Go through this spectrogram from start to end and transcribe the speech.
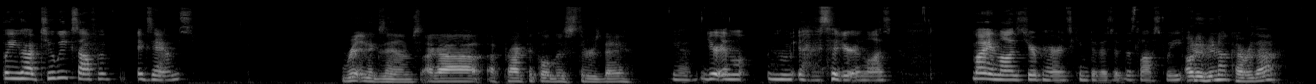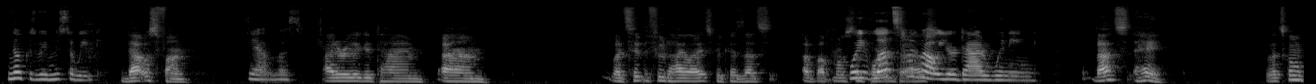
But you have two weeks off of exams. Written exams. I got a practical this Thursday. Yeah, your in I said your in laws. My in laws, your parents came to visit this last week. Oh, did we not cover that? No, because we missed a week. That was fun. Yeah, it was. I had a really good time. Um, let's hit the food highlights because that's of utmost Wait, importance. let's talk us. about your dad winning. That's hey. Let's go in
